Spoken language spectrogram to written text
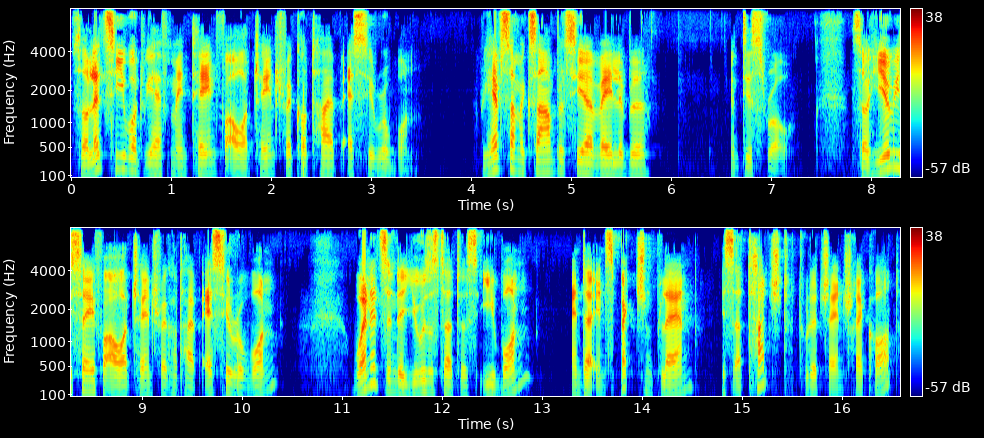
So let's see what we have maintained for our change record type S01. We have some examples here available in this row. So here we say for our change record type S01, when it's in the user status E1 and the inspection plan is attached to the change record,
